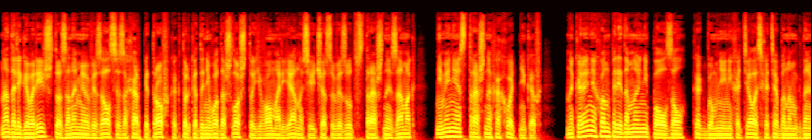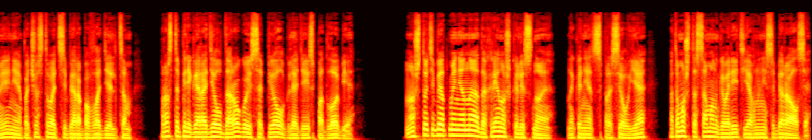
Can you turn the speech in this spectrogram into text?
Надо ли говорить, что за нами увязался Захар Петров, как только до него дошло, что его Марьяну сейчас увезут в страшный замок не менее страшных охотников. На коленях он передо мной не ползал, как бы мне не хотелось хотя бы на мгновение почувствовать себя рабовладельцем. Просто перегородил дорогу и сопел, глядя из-под лобья. «Ну что тебе от меня надо, хренушка лесное?» — наконец спросил я, потому что сам он говорить явно не собирался.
